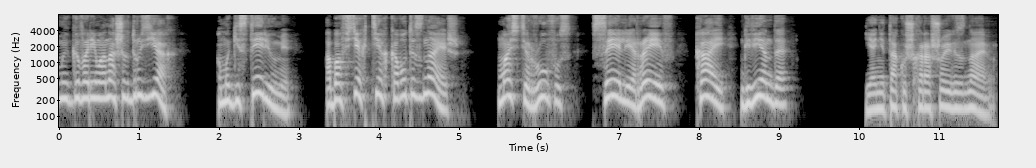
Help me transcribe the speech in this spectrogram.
«Мы говорим о наших друзьях, о магистериуме, обо всех тех, кого ты знаешь. Мастер Руфус, Селли, Рейв, Кай, Гвенда». «Я не так уж хорошо их знаю»,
